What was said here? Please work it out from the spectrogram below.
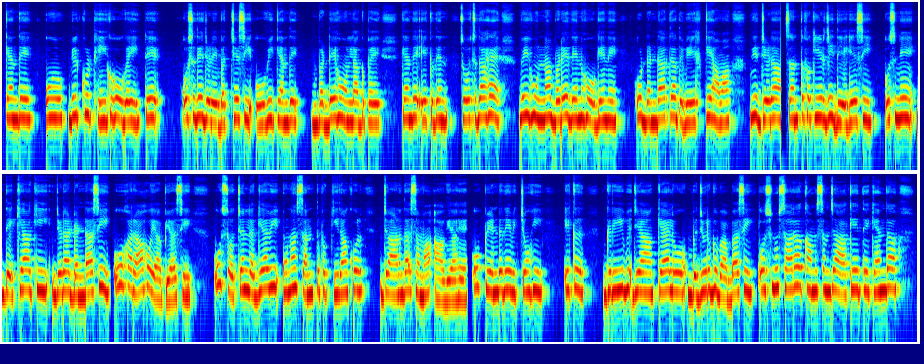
ਕਹਿੰਦੇ, ਉਹ ਬਿਲਕੁਲ ਠੀਕ ਹੋ ਗਈ ਤੇ ਉਸ ਦੇ ਜਿਹੜੇ ਬੱਚੇ ਸੀ, ਉਹ ਵੀ ਕਹਿੰਦੇ, ਵੱਡੇ ਹੋਣ ਲੱਗ ਪਏ। ਕਹਿੰਦੇ, ਇੱਕ ਦਿਨ ਸੋਚਦਾ ਹੈ ਵੀ ਹੁਣ ਨਾ ਬੜੇ ਦਿਨ ਹੋ ਗਏ ਨੇ ਉਹ ਡੰਡਾ ਤਾਂ ਵੇਖ ਕੇ ਆਵਾਂ ਵੀ ਜਿਹੜਾ ਸੰਤ ਫਕੀਰ ਜੀ ਦੇ ਗਏ ਸੀ, ਉਸਨੇ ਦੇਖਿਆ ਕਿ ਜਿਹੜਾ ਡੰਡਾ ਸੀ, ਉਹ ਹਰਾ ਹੋਇਆ ਪਿਆ ਸੀ। ਉਹ ਸੋਚਣ ਲੱਗਿਆ ਵੀ ਉਹਨਾਂ ਸੰਤ ਫਕੀਰਾਂ ਕੋਲ ਜਾਣ ਦਾ ਸਮਾਂ ਆ ਗਿਆ ਹੈ। ਉਹ ਪਿੰਡ ਦੇ ਵਿੱਚੋਂ ਹੀ ਇੱਕ ਗਰੀਬ ਜਿਹਾ ਕਹਿ ਲੋ ਬਜ਼ੁਰਗ ਬਾਬਾ ਸੀ ਉਸ ਨੂੰ ਸਾਰਾ ਕੰਮ ਸਮਝਾ ਕੇ ਤੇ ਕਹਿੰਦਾ,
